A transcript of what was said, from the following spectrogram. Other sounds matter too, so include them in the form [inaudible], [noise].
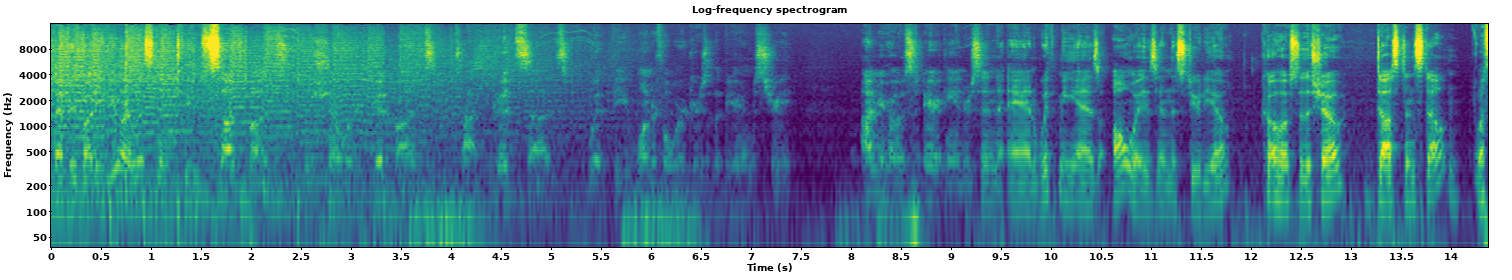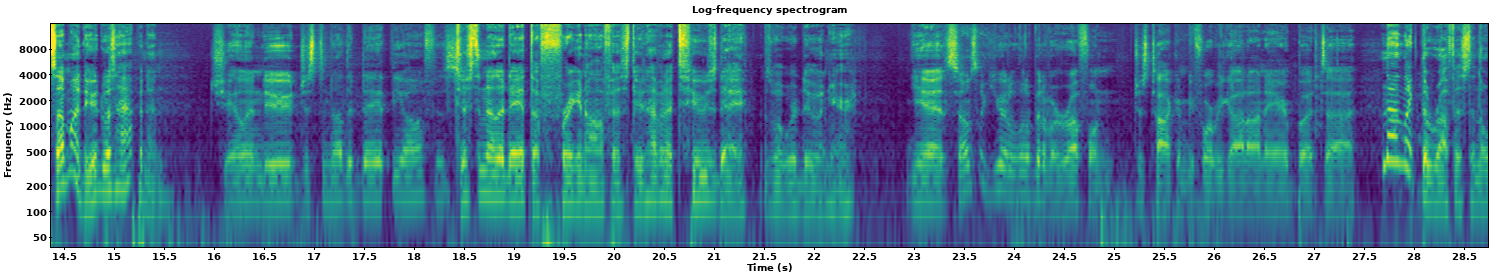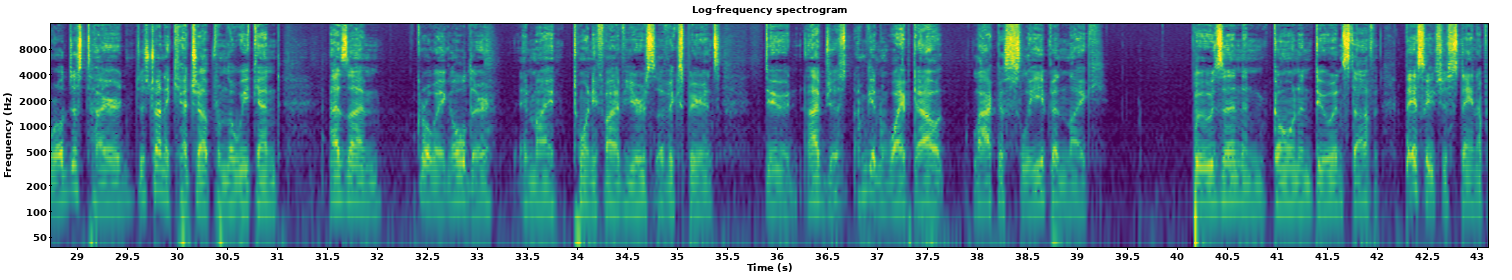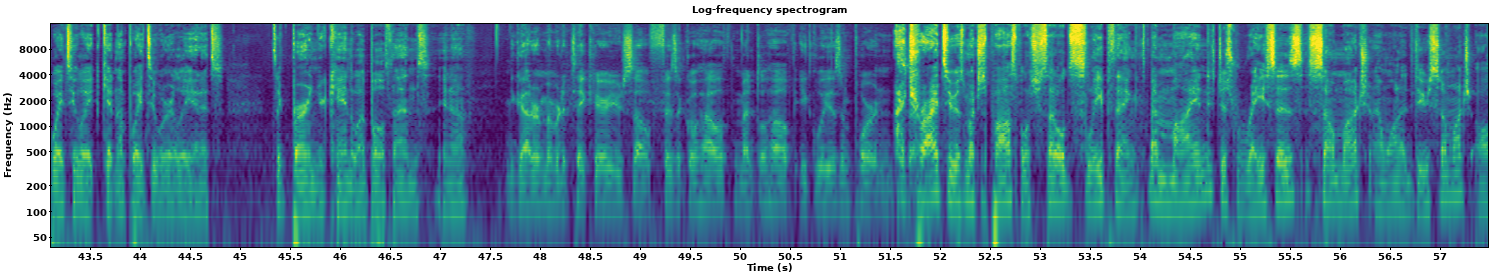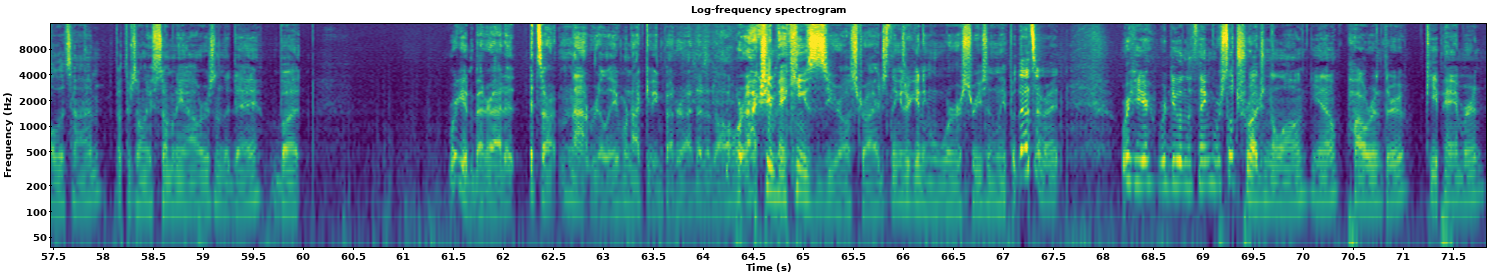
Up, everybody? You are listening to Suds Buds, the show where good buds talk good suds with the wonderful workers of the beer industry. I'm your host, Eric Anderson, and with me, as always, in the studio, co-host of the show, Dustin Stelton. What's up, my dude? What's happening? Chilling, dude. Just another day at the office. Just another day at the friggin' office, dude. Having a Tuesday is what we're doing here. yeah, it sounds like you had a little bit of a rough one just talking before we got on air, but uh, Not like the roughest in the world, just tired. Just trying to catch up from the weekend as I'm growing older in my 25 years of experience. Dude, I'm just, I'm getting wiped out. Lack of sleep and like boozing and going and doing stuff. Basically, it's just staying up way too late, getting up way too early, and it's, it's like burning your candle at both ends, you know? You got to remember to take care of yourself. Physical health, mental health, equally as important. I so- try to as much as possible. It's just that old sleep thing. My mind just races so much, and I want to do so much all the time. But there's only so many hours in the day. But we're getting better at it. It's our not really. We're not getting better at it at all. We're actually [laughs] making zero strides. Things are getting worse recently, but that's all right. We're here. We're doing the thing. We're still trudging along. You know, powering through. Keep hammering.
